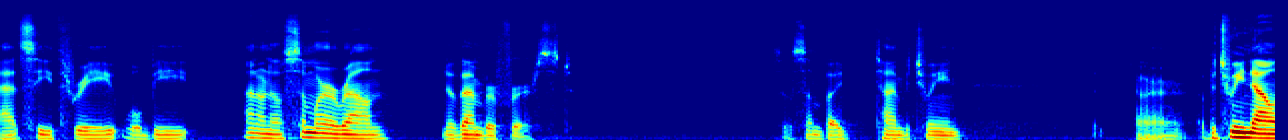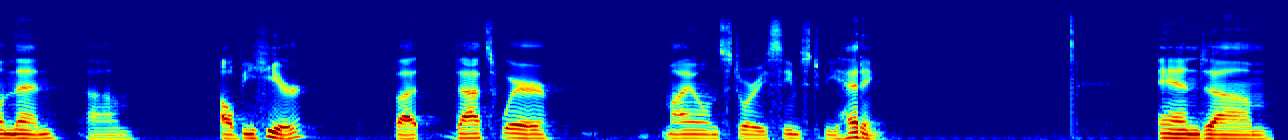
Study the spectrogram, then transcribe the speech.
at C3 will be, I don't know, somewhere around November 1st. So, some time between, between now and then, um, I'll be here, but that's where my own story seems to be heading. And um,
